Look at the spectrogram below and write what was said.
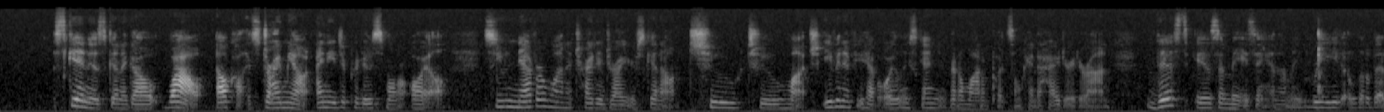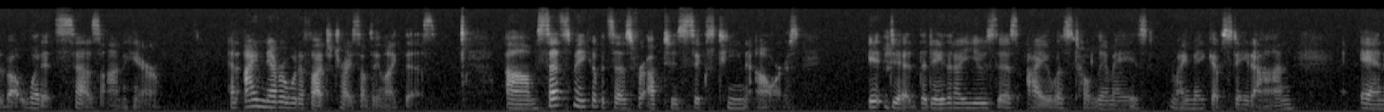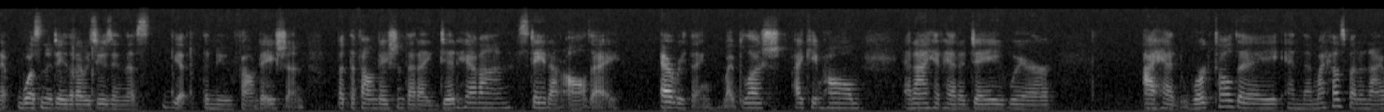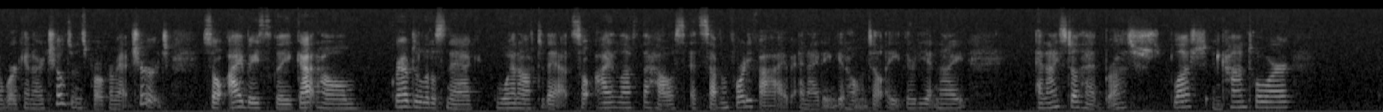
skin is going to go, wow, alcohol, it's drying me out. I need to produce more oil. So you never want to try to dry your skin out too, too much. Even if you have oily skin, you're going to want to put some kind of hydrator on. This is amazing, and let me read a little bit about what it says on here. And I never would have thought to try something like this. Um, sets makeup, it says, for up to 16 hours. It did. The day that I used this, I was totally amazed. My makeup stayed on, and it wasn't a day that I was using this, yet the new foundation. But the foundation that I did have on stayed on all day. Everything. My blush, I came home, and I had had a day where I had worked all day, and then my husband and I work in our children's program at church. So I basically got home, grabbed a little snack, went off to that. So I left the house at 7.45 and I didn't get home until 8.30 at night. And I still had brush, blush and contour,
